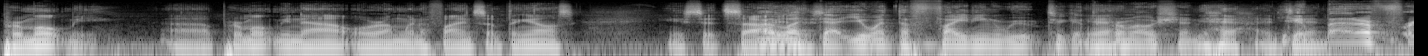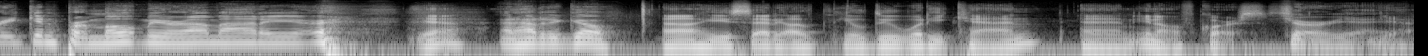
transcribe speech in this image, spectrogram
promote me, uh, promote me now, or I'm going to find something else. He said, "Sorry." I like this- that. You went the fighting route to get the promotion. Yeah, I You better freaking promote me or I'm out of here. Yeah. And how did it go? Uh, he said he'll, he'll do what he can, and you know, of course, Sure. Yeah. yeah,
